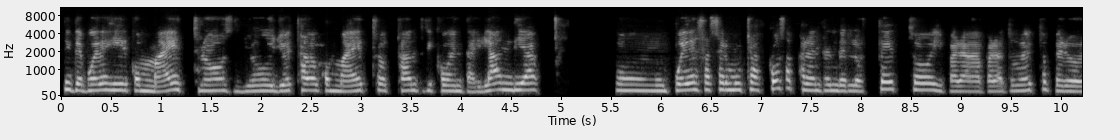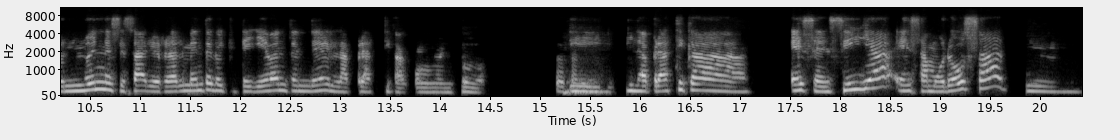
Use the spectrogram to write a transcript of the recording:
si te puedes ir con maestros, yo, yo he estado con maestros tántricos en Tailandia, puedes hacer muchas cosas para entender los textos y para, para, todo esto, pero no es necesario, realmente lo que te lleva a entender es la práctica, como en todo. Y, y, la práctica es sencilla, es amorosa, mmm,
